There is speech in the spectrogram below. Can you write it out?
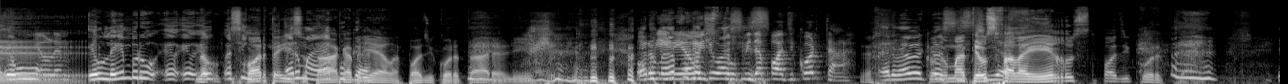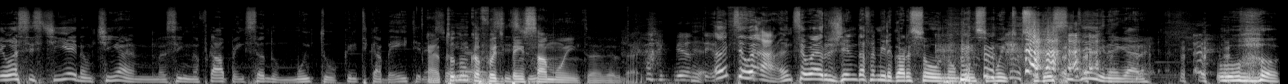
eu, eu, lembro. Eu lembro eu, Não, assim, corta isso, tá, época... Gabriela? Pode cortar ali. era uma Opinião época que eu estúpida assist... pode cortar. Era uma época Quando o Matheus fala erros, pode cortar. eu assistia e não tinha, assim, não ficava pensando muito criticamente, né? É, tu nunca foi assistir. de pensar muito, é verdade. Ai, meu Deus. É, antes, eu, ah, antes eu era o gênio da família, agora eu sou não penso muito. Se decide aí, né, cara? O,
